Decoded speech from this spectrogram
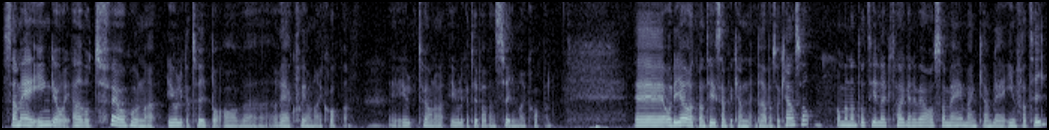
SAMe ingår i över 200 olika typer av eh, reaktioner i kroppen. Eh, 200 olika typer av enzymer i kroppen. Och det gör att man till exempel kan drabbas av cancer om man inte har tillräckligt höga nivåer av SAMe. Man kan bli infertil.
